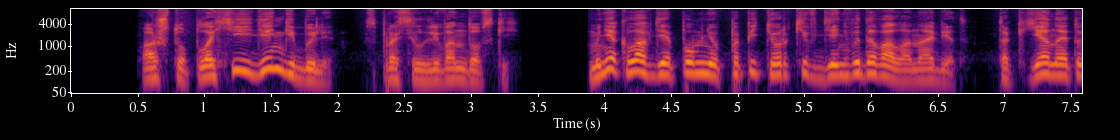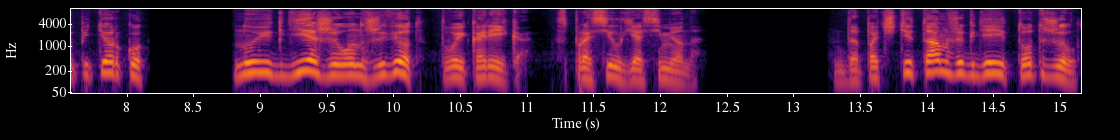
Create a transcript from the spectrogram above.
— А что, плохие деньги были? — спросил Левандовский. — Мне Клавдия, помню, по пятерке в день выдавала на обед. Так я на эту пятерку... — Ну и где же он живет, твой корейка? — спросил я Семена. — Да почти там же, где и тот жил,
